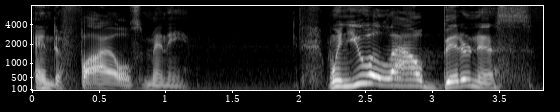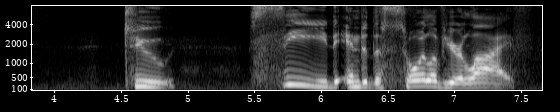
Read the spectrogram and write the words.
and defiles many. When you allow bitterness to seed into the soil of your life,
